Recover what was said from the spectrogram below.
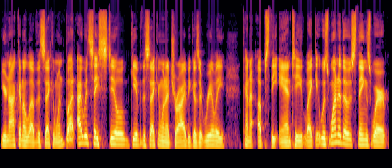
you're not going to love the second one. But I would say still give the second one a try because it really kind of ups the ante. Like it was one of those things where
